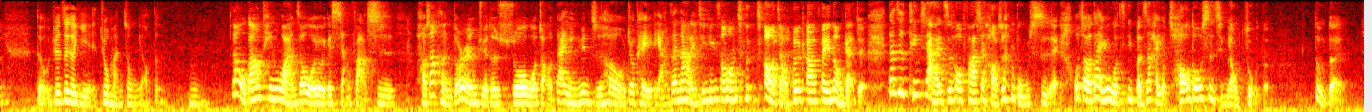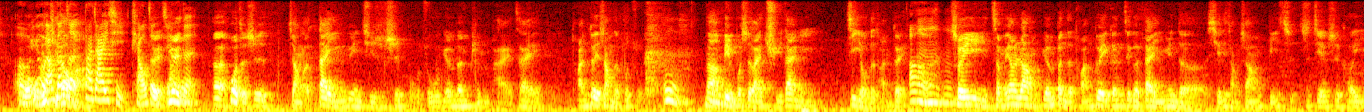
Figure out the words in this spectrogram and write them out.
对，我觉得这个也就蛮重要的。嗯，但我刚刚听完之后，我有一个想法是，好像很多人觉得说我找了代营运之后，我就可以凉在那里轻轻松松就翘脚喝咖啡那种感觉。但是听下来之后，发现好像不是哎、欸，我找了代营运，我自己本身还有超多事情要做的，对不对？呃，因为我要跟着大家一起调整脚步。对，呃，或者是。讲了代营运其实是补足原本品牌在团队上的不足，嗯，那并不是来取代你既有的团队，嗯嗯嗯，所以怎么样让原本的团队跟这个代营运的协力厂商彼此之间是可以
